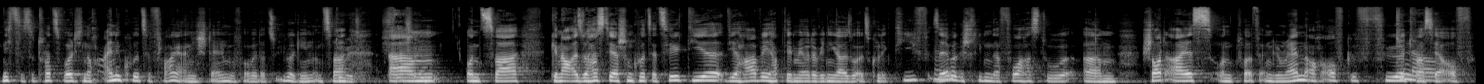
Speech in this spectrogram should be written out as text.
Nichtsdestotrotz wollte ich noch eine kurze Frage an dich stellen, bevor wir dazu übergehen. Und zwar, ähm, und zwar, genau, also hast du ja schon kurz erzählt, dir, dir Harvey habt ihr mehr oder weniger also als Kollektiv Mhm. selber geschrieben. Davor hast du ähm, Short Eyes und 12 Angry Men auch aufgeführt, Genau. was ja auf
